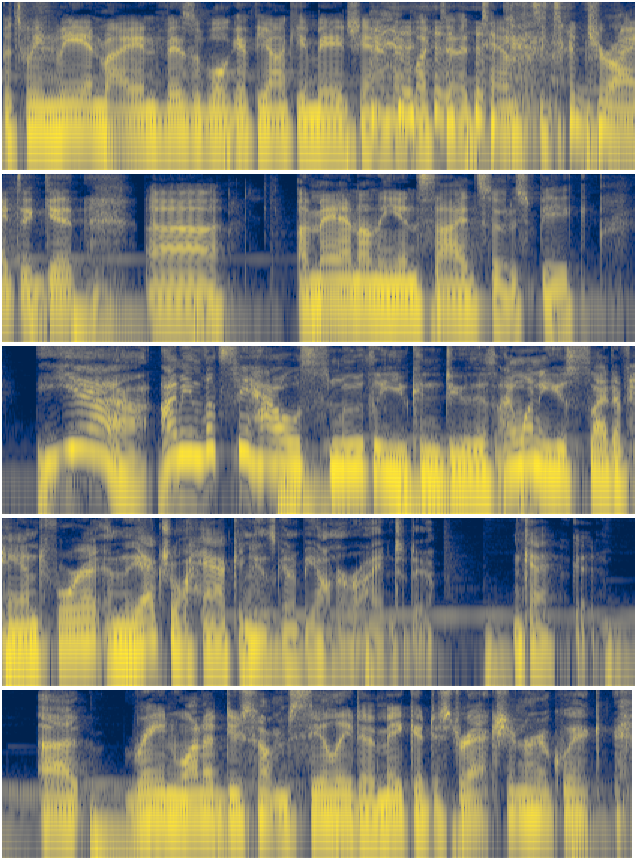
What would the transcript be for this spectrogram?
between me and my invisible Githyanki mage hand, I'd like to attempt to try to get uh, a man on the inside, so to speak. Yeah, I mean, let's see how smoothly you can do this. I want to use sleight of hand for it, and the actual hacking is going to be on Orion to do. Okay, good. Uh, Raine, want to do something silly to make a distraction real quick?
